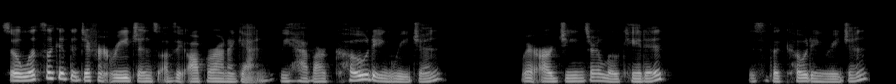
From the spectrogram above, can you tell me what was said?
So let's look at the different regions of the operon again. We have our coding region, where our genes are located. This is the coding region.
